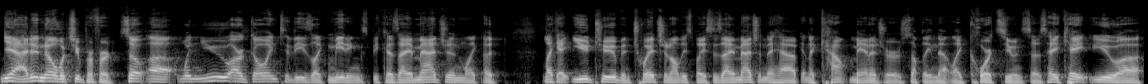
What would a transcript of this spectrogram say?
yeah, I didn't know what you preferred. So uh, when you are going to these like meetings, because I imagine like a like at YouTube and Twitch and all these places, I imagine they have an account manager or something that like courts you and says, "Hey, Kate, you uh,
